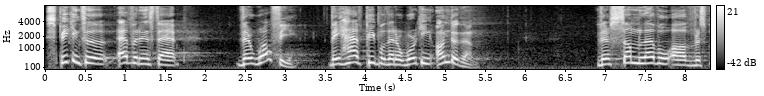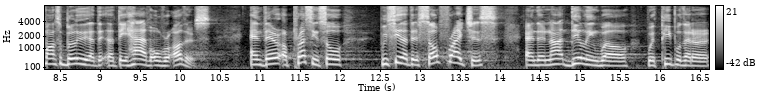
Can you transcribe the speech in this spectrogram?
speaking to evidence that they're wealthy. They have people that are working under them. There's some level of responsibility that they, that they have over others, and they're oppressing. So we see that they're self righteous and they're not dealing well with people that are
